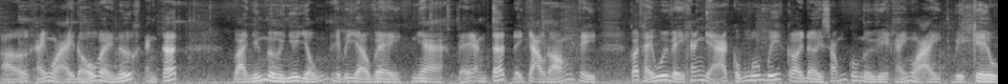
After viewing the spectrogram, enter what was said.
ở hải ngoại đổ về nước ăn Tết và những người như Dũng thì bây giờ về nhà để ăn Tết để chào đón thì có thể quý vị khán giả cũng muốn biết coi đời sống của người Việt hải ngoại Việt kiều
